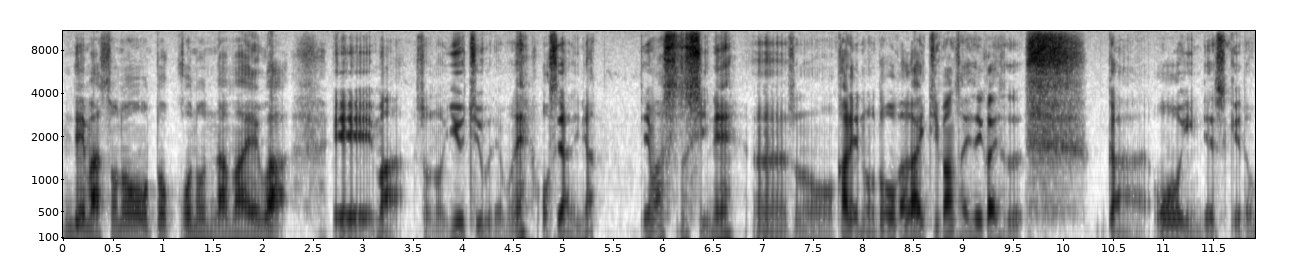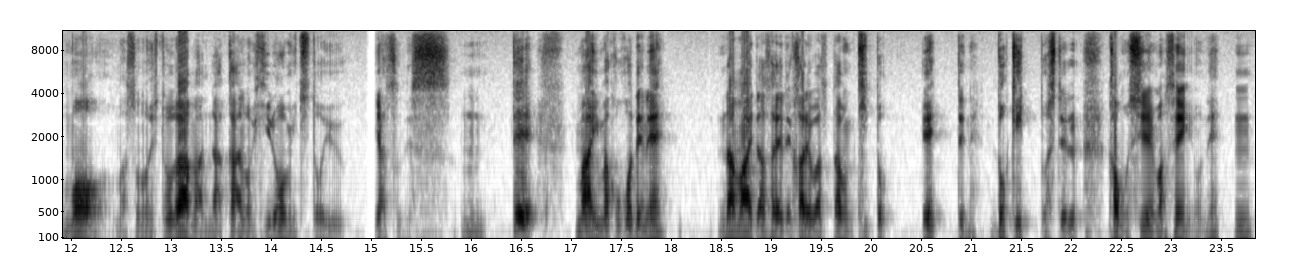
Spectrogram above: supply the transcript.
でまあその男の名前は、えー、まあその YouTube でもねお世話になってますしね、うん、その彼の動画が一番再生回数が多いんですけども、まあ、その人がまあ中野博道というやつです。うん、でまあ今ここでね名前出されて彼は多分きっとえ？ってねドキッとしてるかもしれませんよね。うん、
